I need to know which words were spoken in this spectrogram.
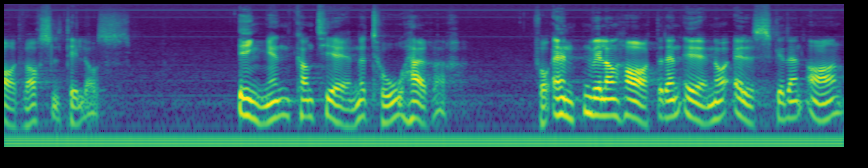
advarsel til oss. Ingen kan tjene to herrer, for enten vil han hate den ene og elske den annen,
